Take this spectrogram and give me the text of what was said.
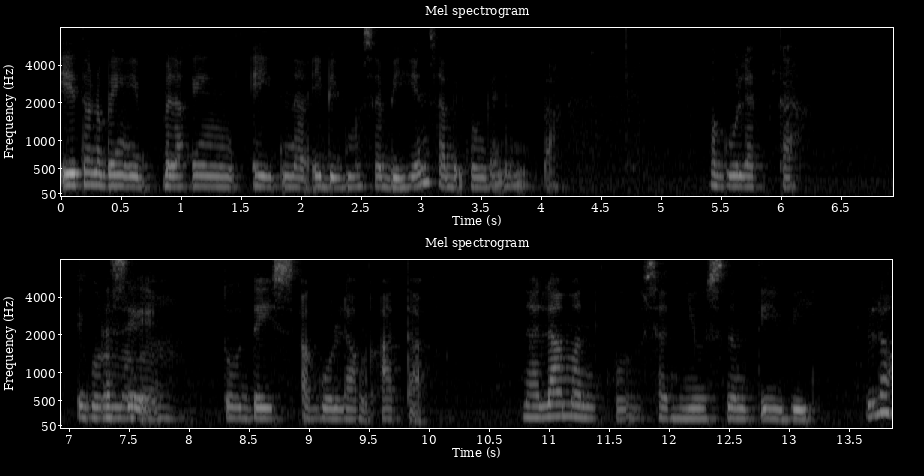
Ito na ba yung malaking aid na ibig mo sabihin? Sabi ko, ganun pa. Magulat ka. Siguro Kasi, mga two days ago lang ata, nalaman ko sa news ng TV, lo,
